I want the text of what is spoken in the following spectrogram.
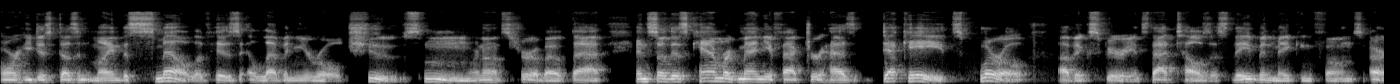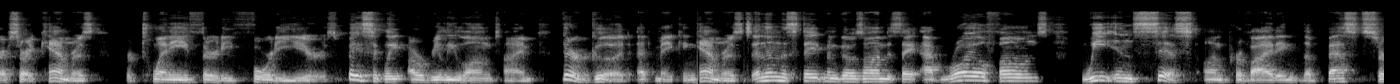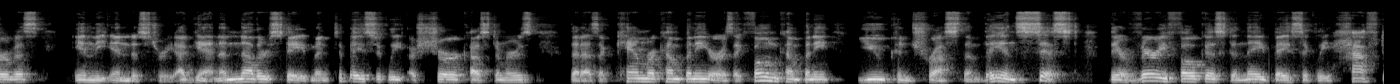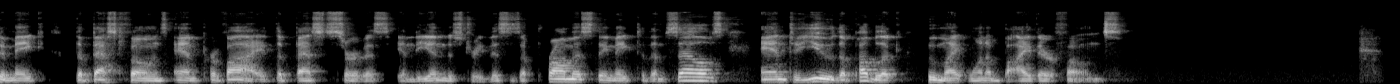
or he just doesn't mind the smell of his 11 year old shoes. Hmm, we're not sure about that. And so this camera manufacturer has decades, plural, of experience. That tells us they've been making phones, or sorry, cameras for 20, 30, 40 years, basically a really long time. They're good at making cameras. And then the statement goes on to say at Royal Phones, we insist on providing the best service in the industry. Again, another statement to basically assure customers that as a camera company or as a phone company, you can trust them. They insist, they're very focused, and they basically have to make the best phones and provide the best service in the industry. This is a promise they make to themselves and to you, the public, who might want to buy their phones.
